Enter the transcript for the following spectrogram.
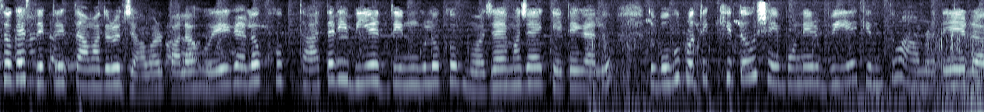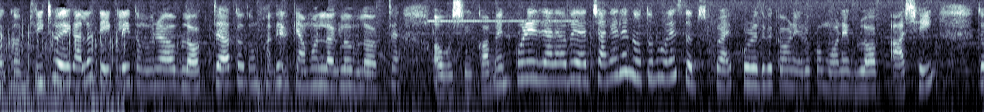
সো গাইস দেখতে দেখতে আমাদেরও যাওয়ার পালা হয়ে গেল। খুব তাড়াতাড়ি বিয়ের দিনগুলো খুব মজায় মজায় কেটে গেল। তো বহু প্রতীক্ষিত সেই বোনের বিয়ে কিন্তু আমাদের কমপ্লিট হয়ে গেল। দেখলেই তোমরা ব্লগটা তো তোমাদের কেমন লাগল ব্লগটা অবশ্যই কমেন্ট করে জানাবে। আর চ্যানেলে নতুন হলে সাবস্ক্রাইব করে দেবে, কারণ এরকম অনেক ব্লগ আসেই। তো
